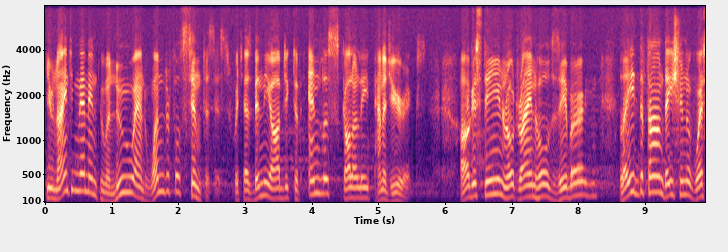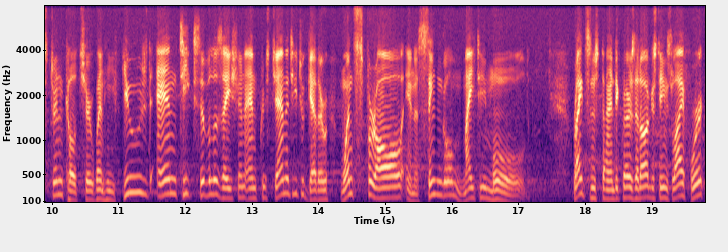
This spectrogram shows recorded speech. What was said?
uniting them into a new and wonderful synthesis, which has been the object of endless scholarly panegyrics. Augustine, wrote Reinhold Seeberg, laid the foundation of Western culture when he fused antique civilization and Christianity together once for all in a single mighty mold. Reitzenstein declares that Augustine's life work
